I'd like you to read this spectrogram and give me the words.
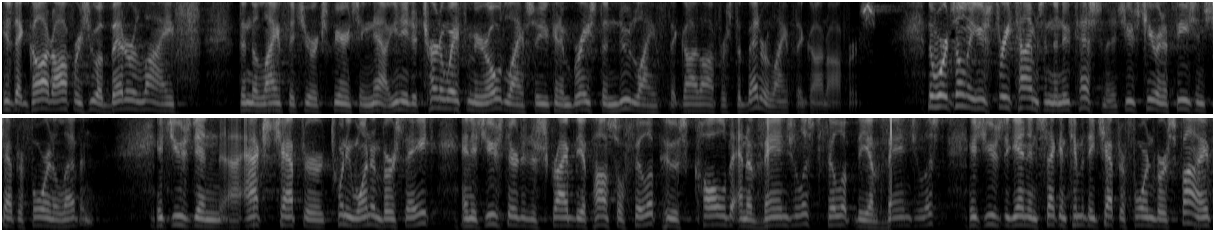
is that God offers you a better life than the life that you're experiencing now. You need to turn away from your old life so you can embrace the new life that God offers, the better life that God offers. The word's only used three times in the New Testament. It's used here in Ephesians chapter 4 and 11. It's used in uh, Acts chapter 21 and verse 8, and it's used there to describe the apostle Philip, who's called an evangelist, Philip the evangelist. It's used again in 2 Timothy chapter 4 and verse 5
